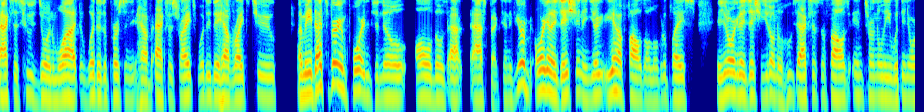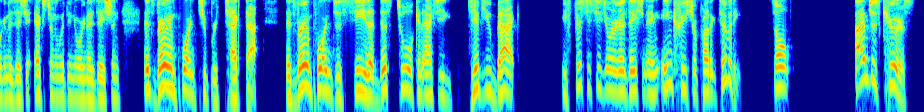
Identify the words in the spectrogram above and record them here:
access who's doing what, what did the person have access rights, what do they have rights to. I mean, that's very important to know all of those a- aspects. And if you're an organization and you you have files all over the place, in your organization, you don't know who's accessing the files internally within your organization, externally within your organization, it's very important to protect that. It's very important to see that this tool can actually give you back efficiencies in your organization and increase your productivity. So I'm just curious,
